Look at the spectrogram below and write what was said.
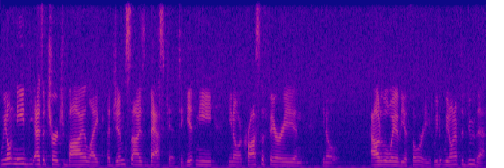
We don't need as a church buy like a gym-sized basket to get me, you know, across the ferry and, you know, out of the way of the authorities. We, we don't have to do that.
